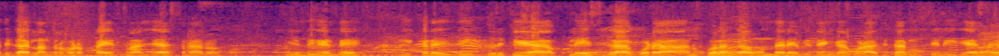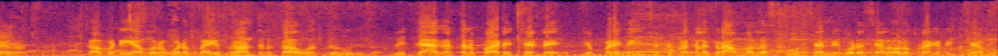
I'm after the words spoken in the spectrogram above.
అధికారులందరూ కూడా ప్రయత్నాలు చేస్తున్నారు. ఎందుకంటే ఇక్కడ ఇది దొరికే ప్లేస్గా కూడా అనుకూలంగా ఉందనే విధంగా కూడా అధికారులు తెలియజేస్తున్నారు. కాబట్టి ఎవరు కూడా భయభ్రాంతులు కావద్దు. మీరు జాగ్రత్తలు పాటించండి. ఇప్పటికీ చుట్టుపక్కల గ్రామాల్లో స్కూల్స్ అన్ని కూడా సెలవులు ప్రకటించాము.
